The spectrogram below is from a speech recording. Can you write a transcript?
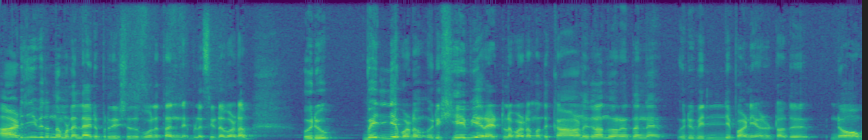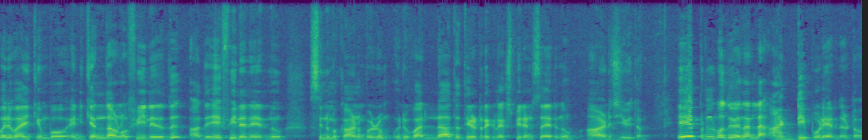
ആടുജീവിതം നമ്മളെല്ലാവരും പ്രതീക്ഷിച്ചതുപോലെ തന്നെ. ബ്ലസ്സിയുടെ പടം ഒരു വലിയ പടം ഒരു ഹെവിയർ ആയിട്ടുള്ള പടം. അത് കാണുക എന്ന് പറഞ്ഞാൽ തന്നെ ഒരു വലിയ പണിയാണ് കേട്ടോ. അത് നോവൽ വായിക്കുമ്പോൾ എനിക്ക് എന്താണോ ഫീൽ ചെയ്തത് അതേ ഫീൽ തന്നെയായിരുന്നു സിനിമ കാണുമ്പോഴും. ഒരു വല്ലാത്ത തിയേറ്ററിക്കൽ എക്സ്പീരിയൻസ് ആയിരുന്നു ആടുജീവിതം ഏപ്രിൽ പൊതുവെ നല്ല അടിപൊളിയായിരുന്നു കേട്ടോ.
